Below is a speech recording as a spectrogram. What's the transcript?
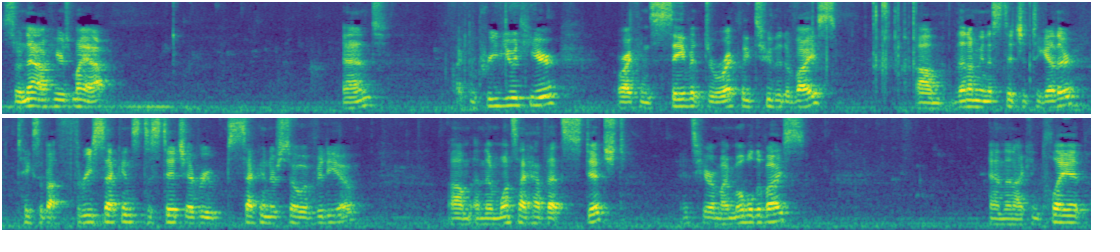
So now here's my app. And I can preview it here, or I can save it directly to the device. Um, then I'm going to stitch it together. It takes about three seconds to stitch every second or so of video. Um, and then once I have that stitched, it's here on my mobile device. And then I can play it.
